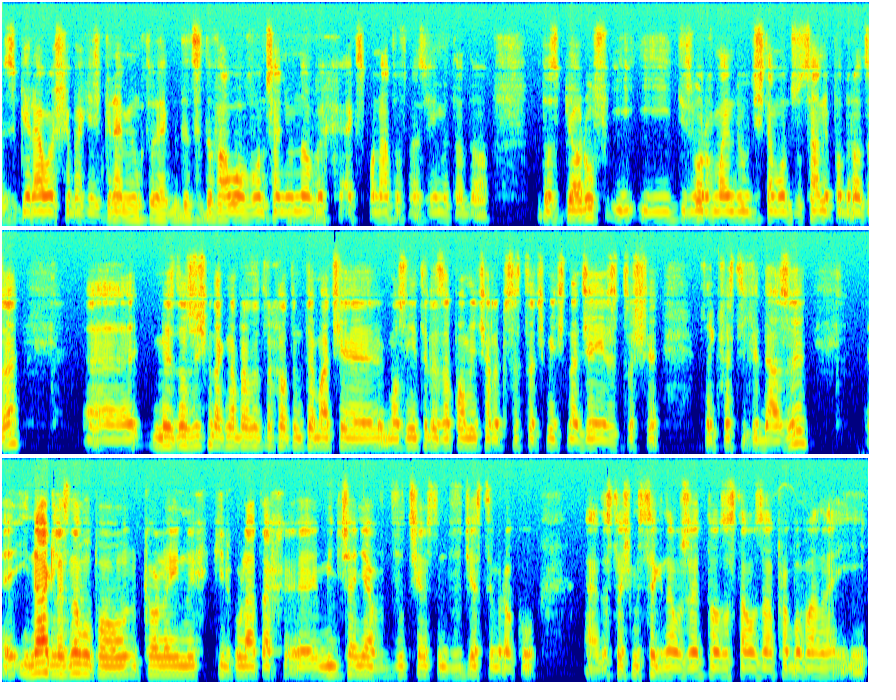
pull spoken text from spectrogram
zbierało się jakieś gremium, które jakby decydowało o włączeniu nowych eksponatów, nazwijmy to, do, do zbiorów i, i This War of Mine był gdzieś tam odrzucany po drodze. E, my zdążyliśmy tak naprawdę trochę o tym temacie, może nie tyle zapomnieć, ale przestać mieć nadzieję, że coś się w tej kwestii wydarzy. E, I nagle znowu po kolejnych kilku latach milczenia w 2020 roku dostaliśmy sygnał, że to zostało zaaprobowane i,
